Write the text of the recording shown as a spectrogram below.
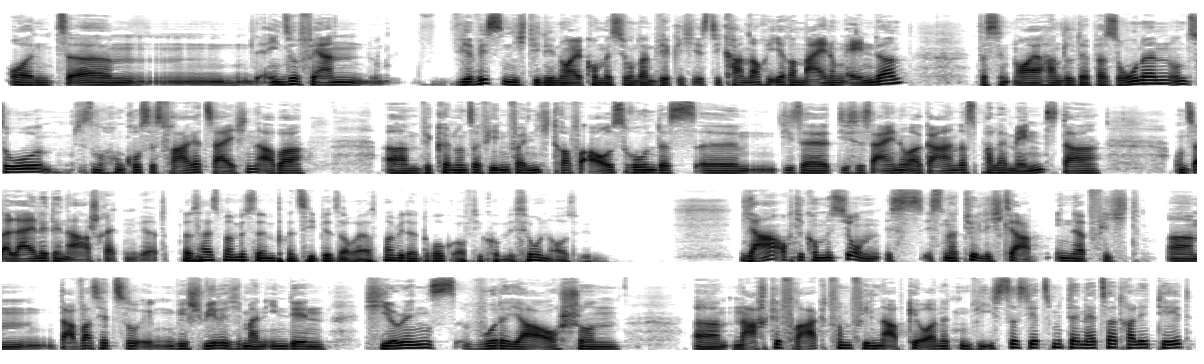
Und ähm, insofern, wir wissen nicht, wie die neue Kommission dann wirklich ist. Die kann auch ihre Meinung ändern. Das sind neue handelte Personen und so. Das ist noch ein großes Fragezeichen, aber ähm, wir können uns auf jeden Fall nicht darauf ausruhen, dass ähm, diese, dieses eine Organ, das Parlament, da uns alleine den Arsch retten wird. Das heißt, man müsste im Prinzip jetzt auch erstmal wieder Druck auf die Kommission ausüben. Ja, auch die Kommission ist, ist natürlich klar in der Pflicht. Ähm, da war es jetzt so irgendwie schwierig. Ich meine, in den Hearings wurde ja auch schon ähm, nachgefragt von vielen Abgeordneten, wie ist das jetzt mit der Netzneutralität?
